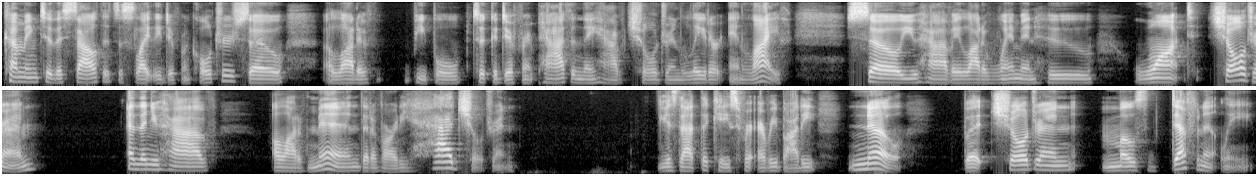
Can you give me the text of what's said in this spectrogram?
coming to the South, it's a slightly different culture. So a lot of people took a different path and they have children later in life. So you have a lot of women who want children, and then you have a lot of men that have already had children. Is that the case for everybody? No. But children most definitely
